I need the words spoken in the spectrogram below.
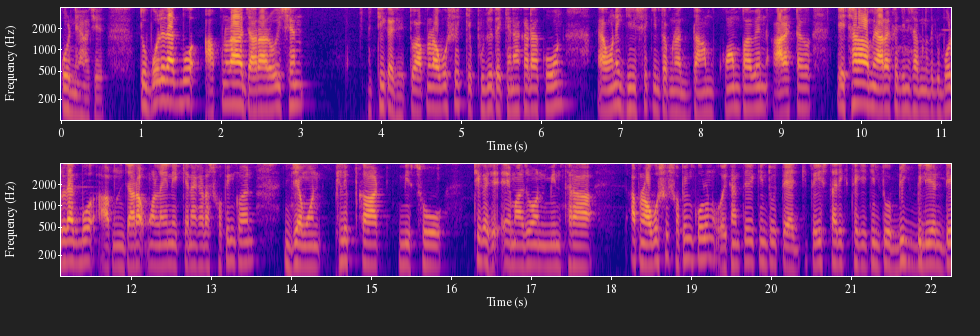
করে নেওয়া হয়েছে। তো বলে রাখব, আপনারা যারা রয়েছেন ঠিক আছে তো আপনারা অবশ্যই পুজোতে কেনাকাটা আহ, অনেক জিনিসে কিন্তু আপনার দাম কম পাবেন। আর একটা এছাড়াও আমি আর একটা জিনিস আপনাদেরকে বলে রাখব। আপনি যারা অনলাইনে কেনাকাটা শপিং করেন যেমন ফ্লিপকার্ট মিশো ঠিক আছে অ্যামাজন মিন্ত্রা আপনারা অবশ্যই শপিং করুন। ওইখান থেকে কিন্তু তেইশ তারিখ থেকে কিন্তু বিগ বিলিয়ন ডে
